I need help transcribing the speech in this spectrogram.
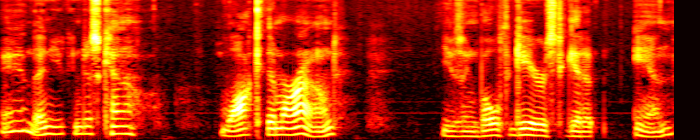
And then you can just kind of walk them around using both gears to get it in.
